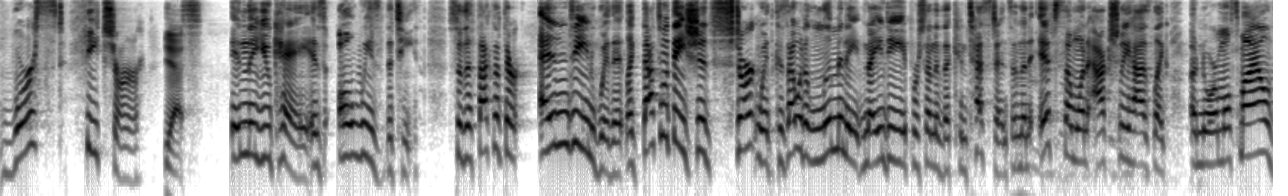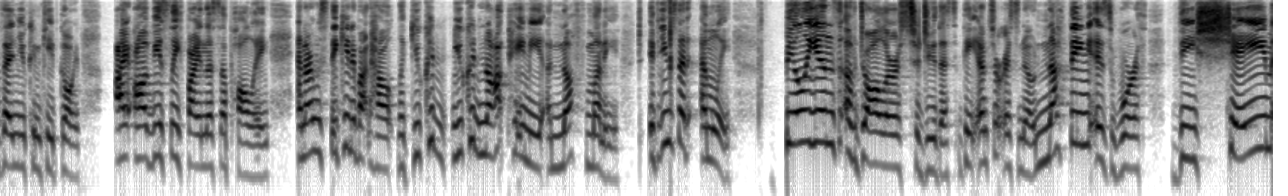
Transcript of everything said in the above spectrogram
worst feature Yes. In the UK is always the teeth. So the fact that they're ending with it, like that's what they should start with, because that would eliminate 98% of the contestants. And then if mm-hmm. someone actually has like a normal smile, then you can keep going. I obviously find this appalling. And I was thinking about how like you could you could not pay me enough money. If you said, Emily, billions of dollars to do this, the answer is no. Nothing is worth the shame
